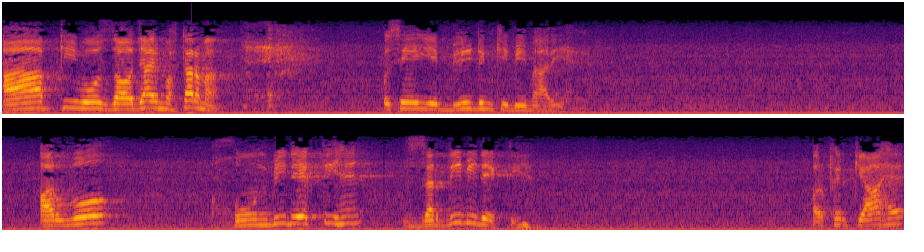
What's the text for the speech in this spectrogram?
آپ کی وہ زوجہ محترمہ، اسے یہ بلیڈنگ کی بیماری ہے۔ اور وہ خون بھی دیکھتی ہیں، زردی بھی دیکھتی ہیں۔ اور پھر کیا ہے؟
